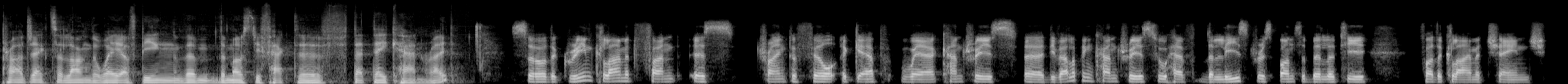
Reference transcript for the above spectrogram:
projects along the way of being the, the most effective that they can, right? So, the Green Climate Fund is trying to fill a gap where countries, uh, developing countries who have the least responsibility for the climate change,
